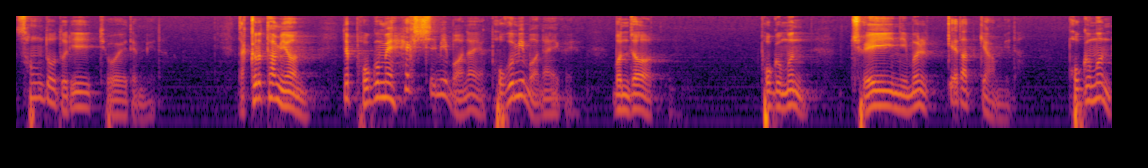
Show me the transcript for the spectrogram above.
성도들이 되어야 됩니다. 자, 그렇다면 이제 복음의 핵심이 뭐냐요? 복음이 뭐냐 이거예요. 먼저 복음은 죄인임을 깨닫게 합니다. 복음은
